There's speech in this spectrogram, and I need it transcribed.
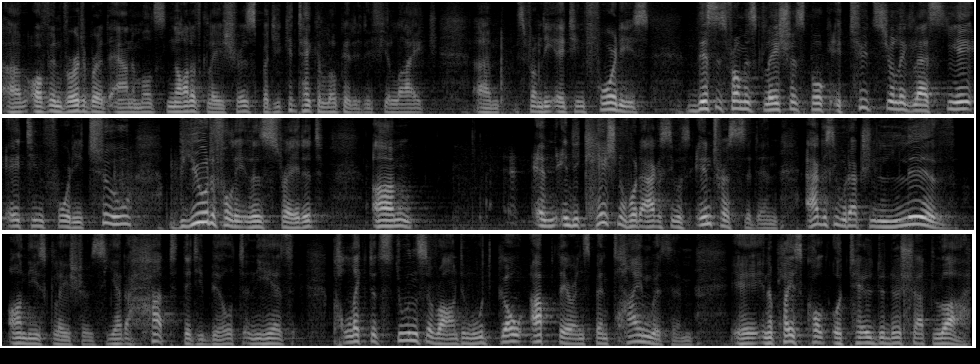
uh, of invertebrate animals, not of glaciers, but you can take a look at it if you like. Um, it's from the 1840s. This is from his glaciers book, Etudes sur les glaciers, 1842, beautifully illustrated. Um, an indication of what Agassiz was interested in. Agassiz would actually live on these glaciers. He had a hut that he built, and he has collected students around him, would go up there and spend time with him eh, in a place called Hôtel de Neuchâtelois,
